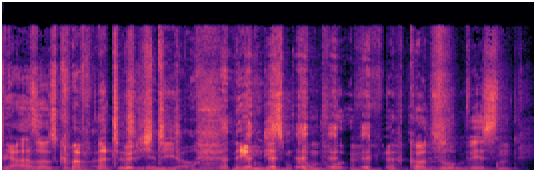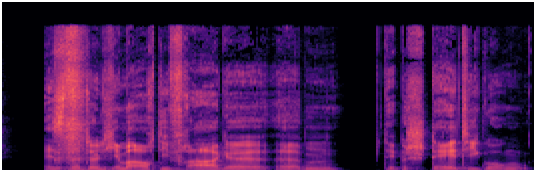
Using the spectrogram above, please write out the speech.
Ja, also es kommt natürlich die, neben diesem Konsumwissen ist natürlich immer auch die Frage ähm, der Bestätigung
